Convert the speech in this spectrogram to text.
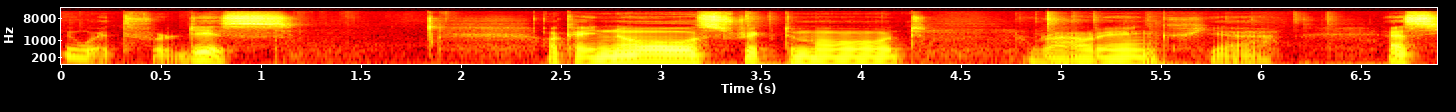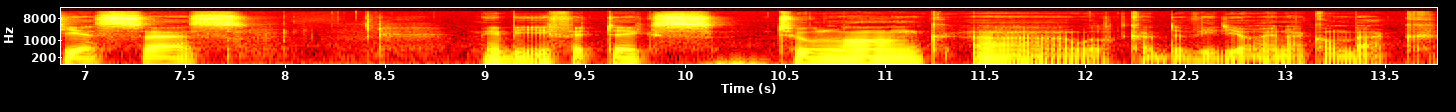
we wait for this. Okay, no strict mode, routing, yeah, SCSS. Maybe if it takes too long, uh, we'll cut the video and I come back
